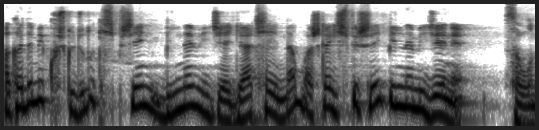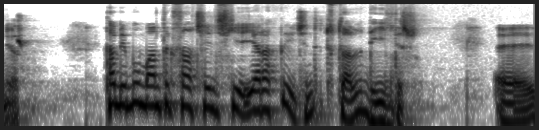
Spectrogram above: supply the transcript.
Akademik kuşkuculuk hiçbir şeyin bilinemeyeceği gerçeğinden başka hiçbir şey bilinemeyeceğini savunuyor. Tabi bu mantıksal çelişki yarattığı için de tutarlı değildir. E,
